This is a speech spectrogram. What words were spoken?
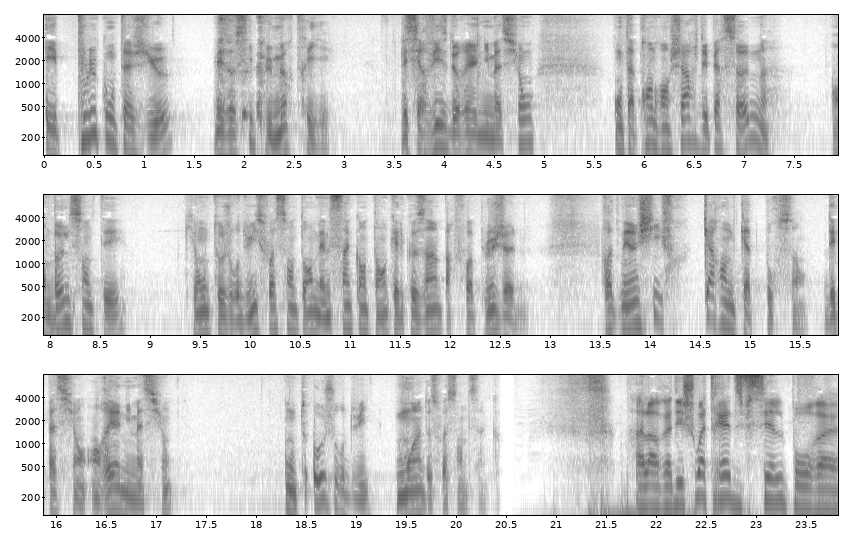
est plus contagieux, mais aussi plus meurtrier. Les services de réanimation ont à prendre en charge des personnes en bonne santé, qui ont aujourd'hui 60 ans, même 50 ans, quelques-uns parfois plus jeunes. Retenez un chiffre, 44% des patients en réanimation ont aujourd'hui moins de 65 ans. Alors, euh, des choix très difficiles pour euh,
